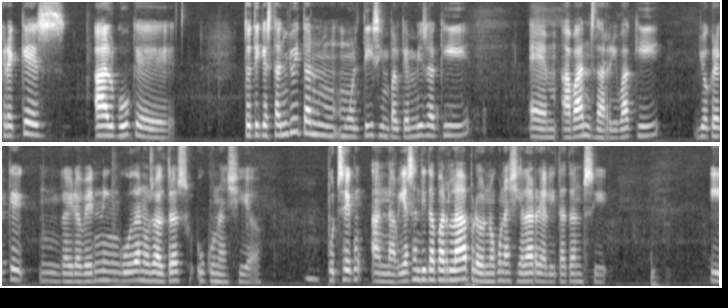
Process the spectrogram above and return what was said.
crec que és algo que, tot i que estan lluitant moltíssim pel que hem vist aquí, eh, abans d'arribar aquí, jo crec que gairebé ningú de nosaltres ho coneixia. Potser en havia sentit a parlar, però no coneixia la realitat en si. I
